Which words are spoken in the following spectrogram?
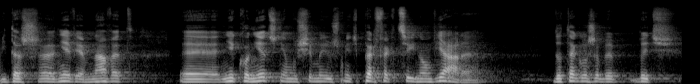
i też, e, nie wiem, nawet niekoniecznie musimy już mieć perfekcyjną wiarę do tego, żeby być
